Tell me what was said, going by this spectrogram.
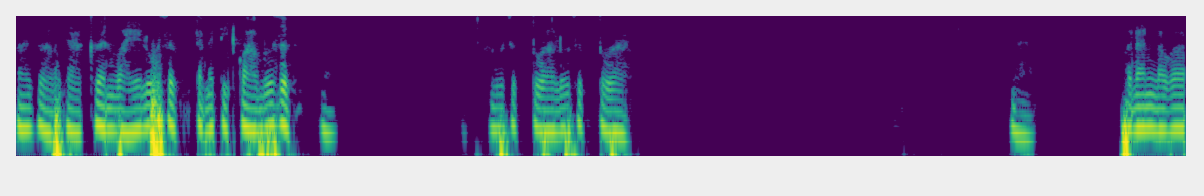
มันเกิดมาจากเคลื่อนไหวรู้สึกแต่ไม่ติดความรู้สึก รู้สึกตัวรู้สึกตัวนะเพราะนั้นเราก็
